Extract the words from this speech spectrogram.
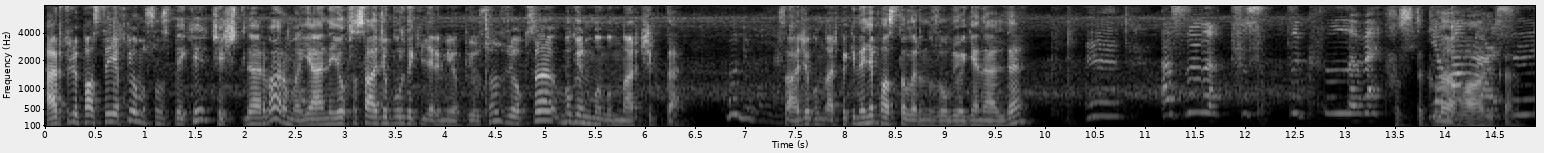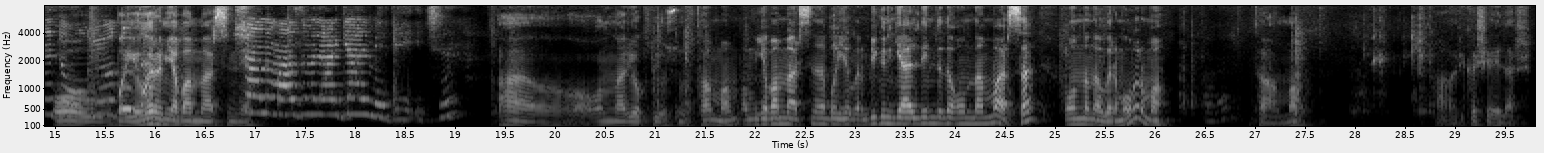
Her türlü pasta yapıyor musunuz peki? Çeşitler var mı? Yani yoksa sadece buradakileri mi yapıyorsunuz? Yoksa bugün mü bunlar çıktı? Bugün bunlar. Sadece bunlar. Peki neli pastalarınız oluyor genelde? Hmm, aslında fıstıklı ve Fıstıklı Yaban harika. mersinli de Oo, oluyordu da. bayılırım yaban mersinli. şu anda malzemeler gelmediği için Ha, onlar yok diyorsunuz. Tamam. Ama yaban mersinine bayılırım. Bir gün geldiğimde de ondan varsa ondan alırım olur mu? olur. Tamam. Harika şeyler.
